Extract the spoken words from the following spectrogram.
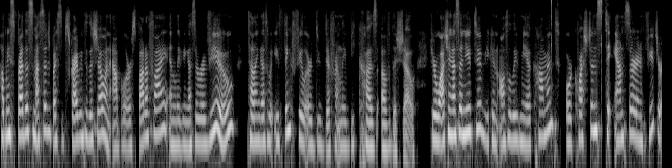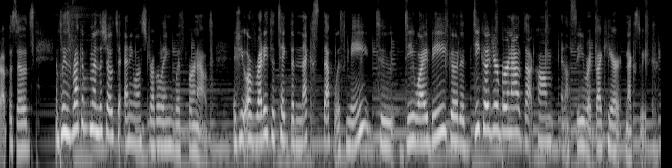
Help me spread this message by subscribing to the show on Apple or Spotify and leaving us a review telling us what you think, feel, or do differently because of the show. If you're watching us on YouTube, you can also leave me a comment or questions to answer in future episodes. And please recommend the show to anyone struggling with burnout. If you are ready to take the next step with me to DYB, go to decodeyourburnout.com and I'll see you right back here next week.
